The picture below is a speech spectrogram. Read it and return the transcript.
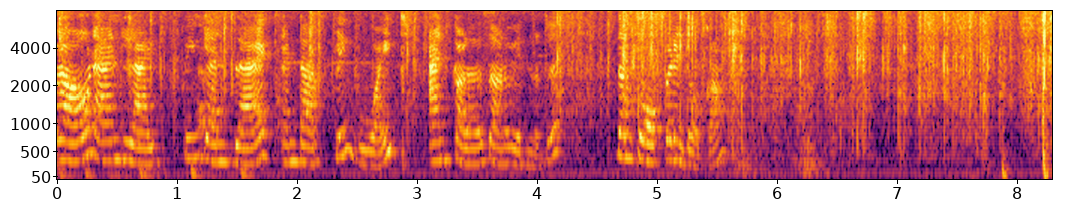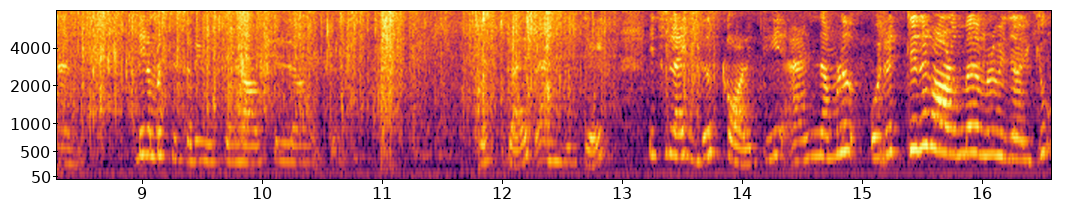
Brown and light pink and black and dark pink white and colours ആണ് വരുന്നത്. ഇത് നമുക്ക് ഓപ്പൺ ചെയ്ത് നോക്കാം. ആവശ്യമില്ല it's like this quality and നമ്മൾ ഒരിക്കലും കാണുമ്പോൾ നമ്മൾ വിചാരിക്കും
